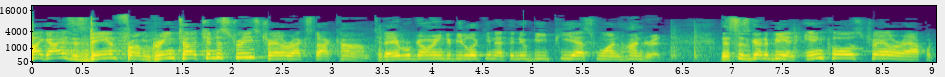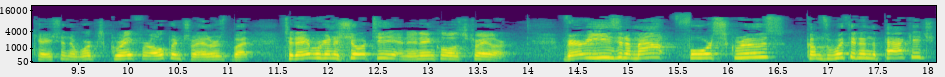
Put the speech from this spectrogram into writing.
Hi guys, it's Dan from Green Touch Industries, TrailerRacks.com. Today we're going to be looking at the new BPS 100. This is going to be an enclosed trailer application that works great for open trailers, but today we're going to show it to you in an enclosed trailer. Very easy to mount, four screws, comes with it in the package,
